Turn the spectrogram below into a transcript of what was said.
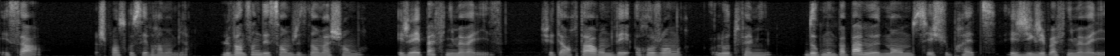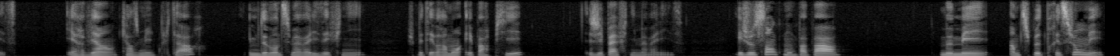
Et ça, je pense que c'est vraiment bien. Le 25 décembre, j'étais dans ma chambre et j'avais pas fini ma valise. J'étais en retard, on devait rejoindre l'autre famille. Donc mon papa me demande si je suis prête et je dis que j'ai pas fini ma valise. Il revient 15 minutes plus tard, il me demande si ma valise est finie. Je m'étais vraiment éparpillée. J'ai pas fini ma valise. Et je sens que mon papa me met un petit peu de pression, mais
